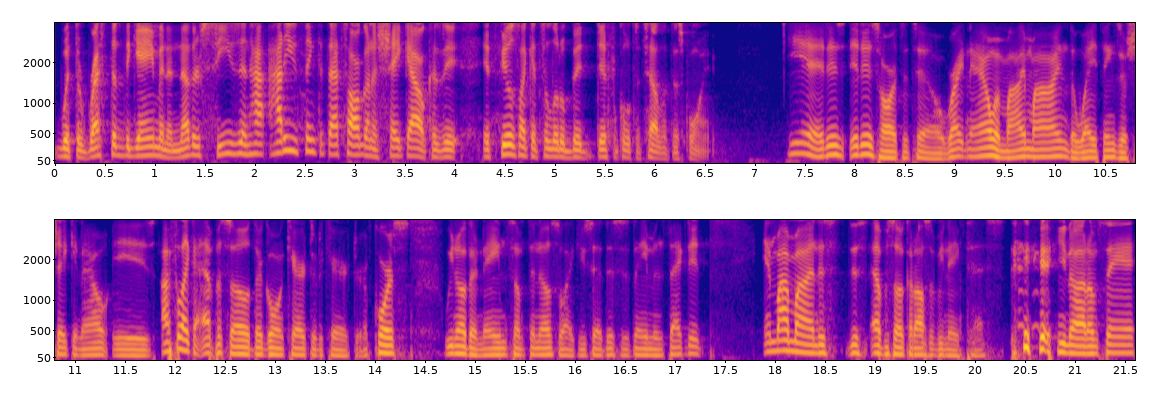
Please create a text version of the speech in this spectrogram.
with the rest of the game in another season? How, how do you think that that's all going to shake out? Because it, it feels like it's a little bit difficult to tell at this point. Yeah, it is. It is hard to tell right now. In my mind, the way things are shaking out is I feel like an episode they're going character to character. Of course, we know they're named something else. So like you said, this is name infected in my mind, this this episode could also be named Tess. you know what I'm saying?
